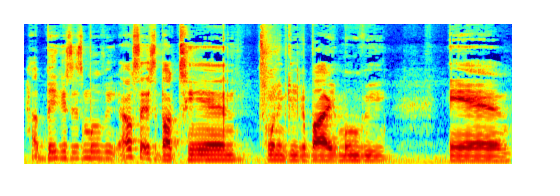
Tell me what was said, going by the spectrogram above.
How big is this movie? I'll say it's about 10, 20 gigabyte movie. And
